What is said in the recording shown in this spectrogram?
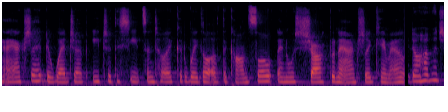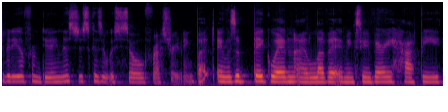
I actually had to wedge up each of the seats until I could wiggle out the console and was shocked when it actually came out. I don't have much video from doing this just because it was so frustrating, but it was a big win. I love it. It makes me very happy.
